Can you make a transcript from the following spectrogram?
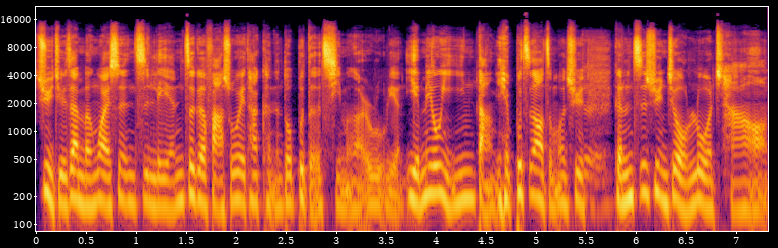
拒绝在门外，甚至连这个法说会他可能都不得其门而入，连也没有影音档，也不知道怎么去，可能资讯就有落差哦。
